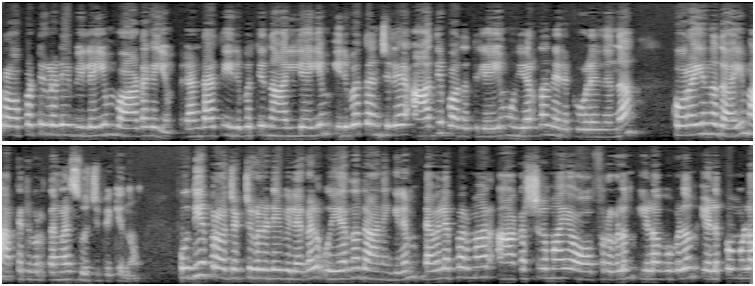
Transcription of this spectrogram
പ്രോപ്പർട്ടികളുടെ വിലയും വാടകയും രണ്ടായിരത്തി ഇരുപത്തിനാലിലെയും ഇരുപത്തിയഞ്ചിലെ ആദ്യ പാദത്തിലെയും ഉയർന്ന നിരക്കുകളിൽ നിന്ന് കുറയുന്നതായി മാർക്കറ്റ് വൃത്തങ്ങൾ സൂചിപ്പിക്കുന്നു. പുതിയ പ്രോജക്റ്റുകളുടെ വിലകൾ ഉയർന്നതാണെങ്കിലും ഡെവലപ്പർമാർ ആകർഷകമായ ഓഫറുകളും ഇളവുകളും എളുപ്പമുള്ള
